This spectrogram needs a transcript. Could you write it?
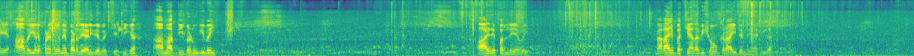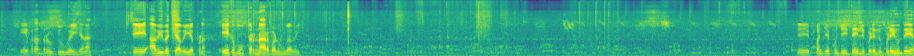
ਤੇ ਆ ਬਈ ਆਪਣੇ ਦੋਨੇ ਬੜਦੇ ਵਾਲੀ ਦੇ ਬੱਚੇ, ਠੀਕ ਆ? ਆ ਮਾਦੀ ਬਣੂਗੀ ਬਈ। ਆ ਇਹਦੇ ਪੱਲੇ ਆ ਬਈ। ਮੈਂ ਕਿਹਾ ਅੱਜ ਬੱਚਿਆਂ ਦਾ ਵੀ ਸ਼ੌਂਕ ਕਰਾਈ ਦਿੰਨੇ ਆ, ਠੀਕ ਆ? ਇਹ ਪਤੰਦਰ ਉੱਡੂਗਾ ਹੀ ਹਨਾ? ਤੇ ਆ ਵੀ ਬੱਚਾ ਬਈ ਆਪਣਾ, ਇਹ ਕਬੂਤਰ ਨਾਰ ਬਣੂਗਾ ਬਈ। ਤੇ ਪੰਜੇ ਪੁੰਜੇ ਇਦਾਂ ਹੀ ਲਿਬੜੇ ਲੁਬੜੇ ਹੁੰਦੇ ਆ,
